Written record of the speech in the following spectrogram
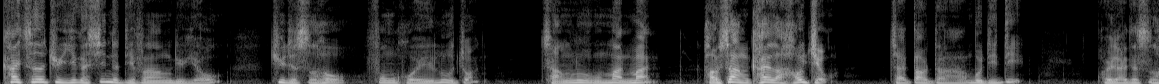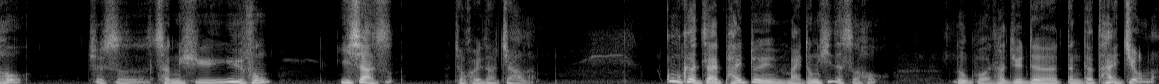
开车去一个新的地方旅游，去的时候峰回路转，长路漫漫，好像开了好久才到达目的地。回来的时候却是乘虚遇风，一下子就回到家了。顾客在排队买东西的时候，如果他觉得等得太久了，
